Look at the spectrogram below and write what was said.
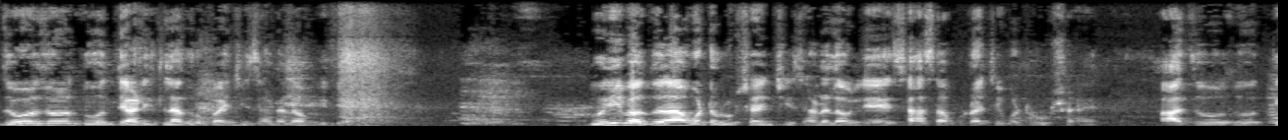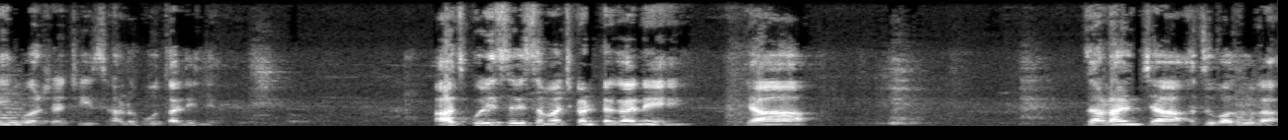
जवळजवळ दोन ते अडीच लाख रुपयाची झाडं लावलेली आहेत. दोन्ही बाजूला वटवृक्षांची झाडं लावली आहे सहा सहा फुटाचे वटवृक्ष आहेत. आज जवळजवळ तीन वर्षाची झाडं होत आलेली आहेत. आज कोणीतरी समाजकंटकाने ह्या झाडांच्या आजूबाजूला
